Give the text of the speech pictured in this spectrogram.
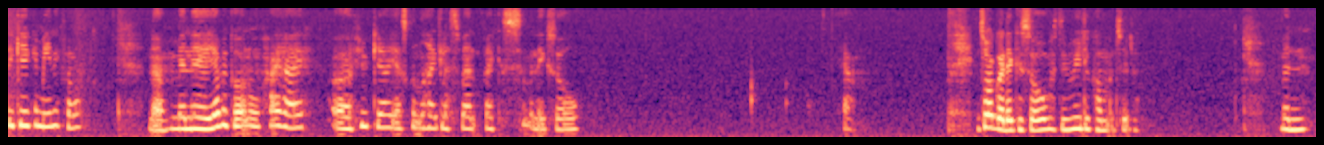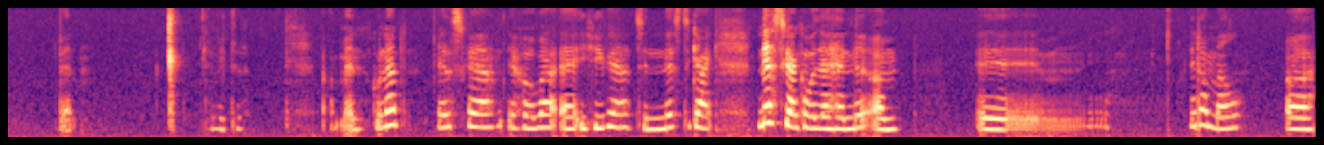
det giver ikke mening for mig. Nå, men øh, jeg vil gå nu. Hej hej og hygge jer. Jeg skal ned og have et glas vand, for jeg kan simpelthen ikke sove. Ja. Jeg tror godt, jeg kan sove, hvis det virkelig kommer til det. Men vand. Det er vigtigt. Nå, men godnat. Jeg elsker jer. Jeg håber, at I hygger jer til næste gang. Næste gang kommer det at handle om øh, lidt om mad og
